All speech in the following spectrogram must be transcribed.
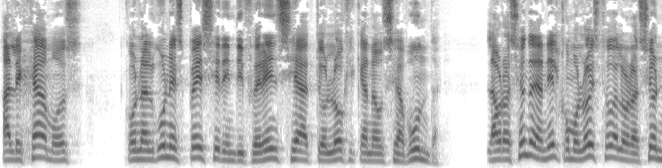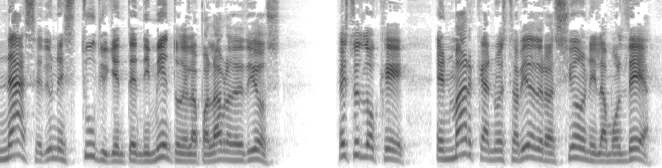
alejamos con alguna especie de indiferencia teológica nauseabunda. La oración de Daniel, como lo es toda la oración, nace de un estudio y entendimiento de la palabra de Dios. Esto es lo que enmarca nuestra vida de oración y la moldea.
